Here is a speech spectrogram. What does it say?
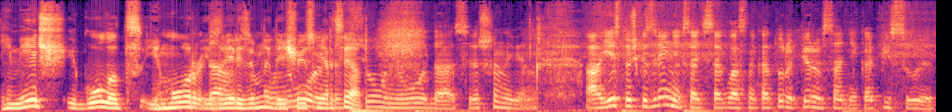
И меч, и голод, и мор, да, и звери земные, да еще и смерть ад. Все у него, да, совершенно верно. А есть точка зрения, кстати, согласно которой первый всадник описывает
